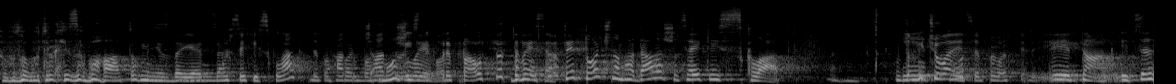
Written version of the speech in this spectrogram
то було б трохи забагато, мені Ну, здається. може, це якийсь склад, де багато Хоча- багато можливо. різних приправ. Дивися, ти точно вгадала, що це якийсь склад. Там відчувається простір. І, так, і це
